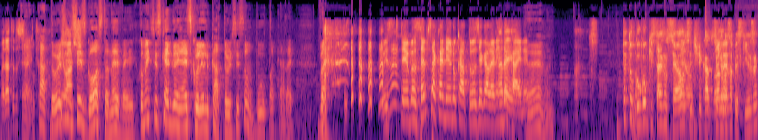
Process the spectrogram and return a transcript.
vai dar tudo É, certo. o 14 Eu acho. vocês gostam, né, velho? Como é que vocês querem ganhar escolhendo 14? Vocês são burros pra caralho. O Esteban sempre sacaneia no 14 e a galera ainda aí. cai, né? É, mano. Tanto o Google que estás no céu, Eu- cientificado seja a nossa pesquisa.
